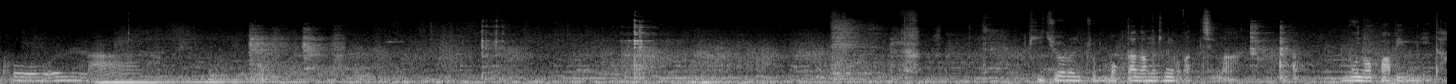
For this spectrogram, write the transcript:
콜라. 비주얼은 좀 먹다 남긴 것 같지만 문어밥입니다.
